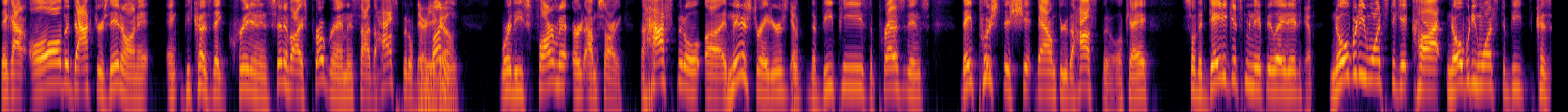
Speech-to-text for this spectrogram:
They got all the doctors in on it and because they created an incentivized program inside the hospital for money go. where these pharma or I'm sorry, the hospital uh, administrators, Yep. the, the VPs, the presidents, they push this shit down through the hospital. Okay. So the data gets manipulated. Yep. Nobody wants to get caught. Nobody wants to be because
